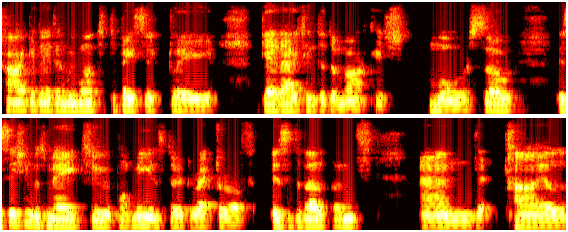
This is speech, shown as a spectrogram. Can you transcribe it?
targeted, and we wanted to basically get out into the market more. So, decision was made to appoint me as the director of business development, and Kyle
